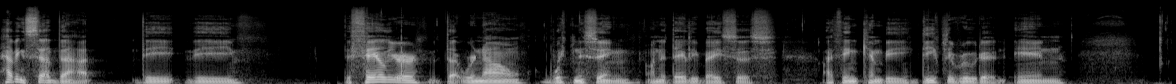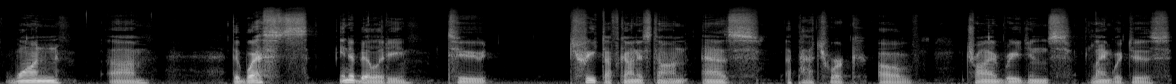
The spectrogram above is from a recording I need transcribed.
Having said that, the the the failure that we're now witnessing on a daily basis, I think, can be deeply rooted in one um, the West's inability to treat Afghanistan as a patchwork of tribe regions, languages,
